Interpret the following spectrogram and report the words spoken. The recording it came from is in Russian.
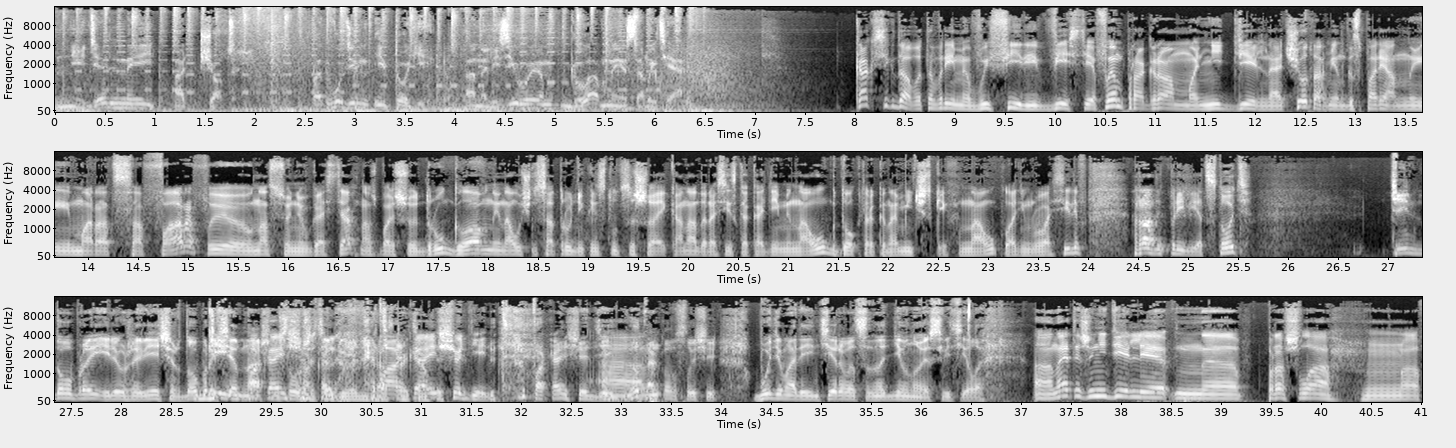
Недельный отчет. Подводим итоги. Анализируем главные события. Как всегда в это время в эфире Вести ФМ программа «Недельный отчет». Армен Гаспарян и Марат Сафаров. И у нас сегодня в гостях наш большой друг, главный научный сотрудник Института США и Канады Российской Академии Наук, доктор экономических наук Владимир Васильев. Рады приветствовать. День добрый или уже вечер добрый день, всем нашим еще, слушателям. Пока, пока еще день. Пока еще день. А... Ну, в таком случае будем ориентироваться на дневное светило. А, на этой же неделе э, прошла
